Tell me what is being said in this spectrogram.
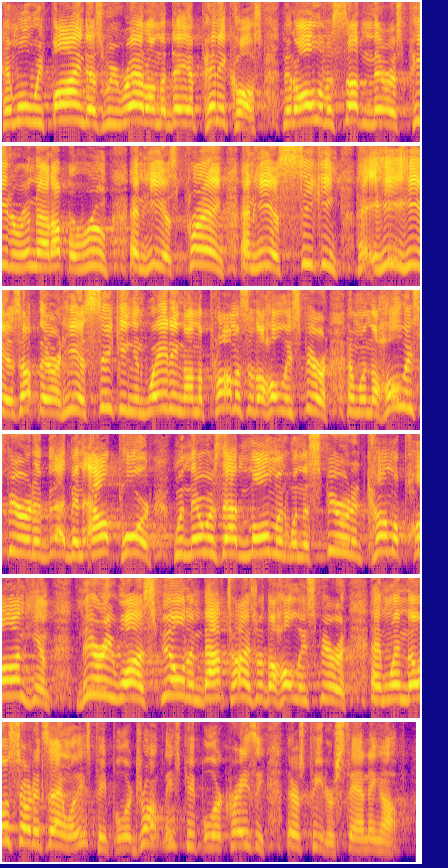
And what we find as we read on the day of Pentecost, that all of a sudden there is Peter in that upper room and he is praying and he is seeking, he, he is up there and he is seeking and waiting on the promise of the Holy Spirit. And when the Holy Spirit had been outpoured, when there was that moment when the Spirit had come upon him, there he was, filled and baptized with the Holy Spirit. And when those started saying, well, these people are drunk, these people are crazy, there's Peter standing up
